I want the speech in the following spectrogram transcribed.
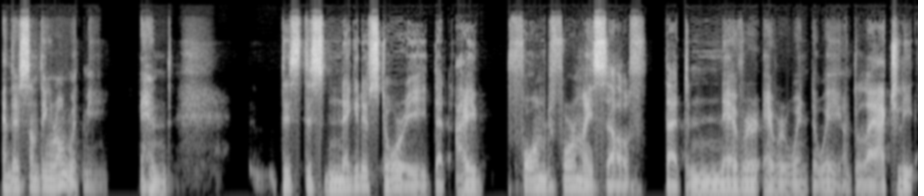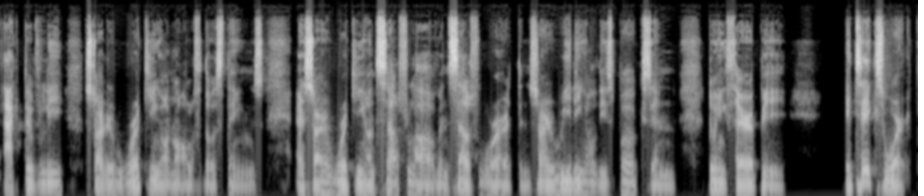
And there's something wrong with me. And this, this negative story that I formed for myself that never ever went away until I actually actively started working on all of those things and started working on self love and self worth and started reading all these books and doing therapy. It takes work.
